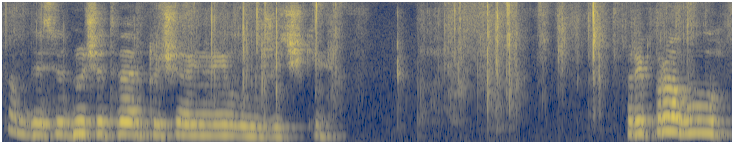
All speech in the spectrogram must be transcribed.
Там десь одну четверту чайної ложечки. Приправу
